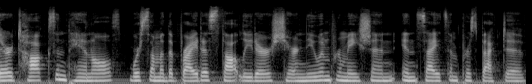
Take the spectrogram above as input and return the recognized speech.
There are talks and panels where some of the brightest thought leaders share new information, insights, and perspective.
